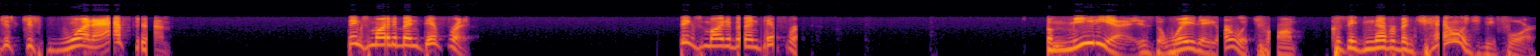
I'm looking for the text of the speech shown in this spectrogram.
just just went after them. Things might have been different. Things might have been different. The media is the way they are with Trump because they've never been challenged before.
